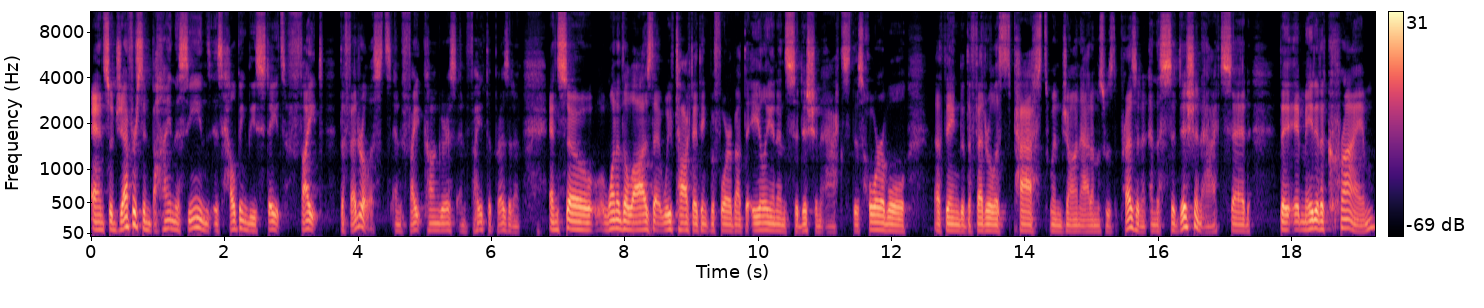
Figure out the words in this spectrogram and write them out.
And so Jefferson, behind the scenes, is helping these states fight the Federalists and fight Congress and fight the president. And so, one of the laws that we've talked, I think, before about the Alien and Sedition Acts, this horrible uh, thing that the Federalists passed when John Adams was the president. And the Sedition Act said that it made it a crime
